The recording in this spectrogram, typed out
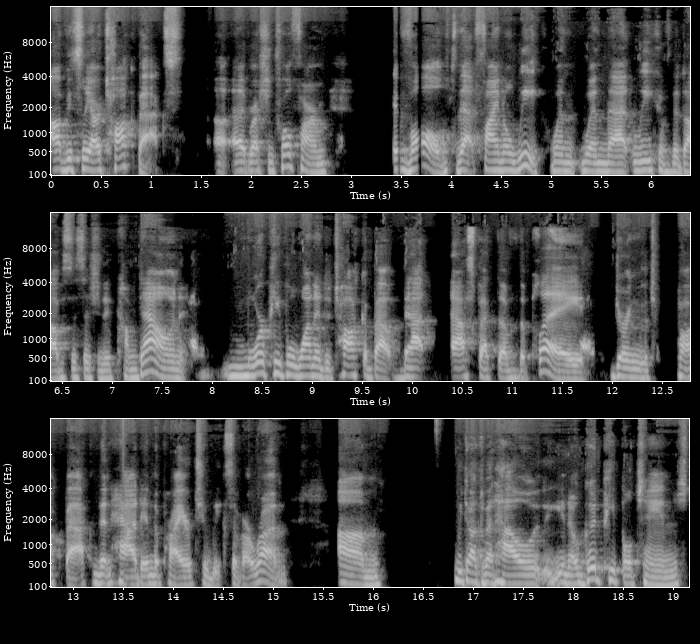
obviously our talkbacks uh, at Russian Troll Farm evolved that final week when when that leak of the Dobbs decision had come down. More people wanted to talk about that aspect of the play during the talkback than had in the prior two weeks of our run. Um, we talked about how you know good people changed.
